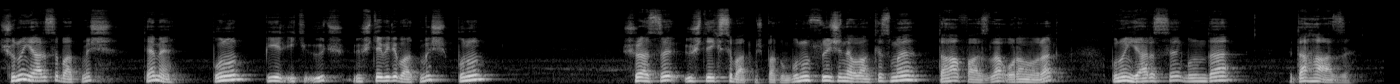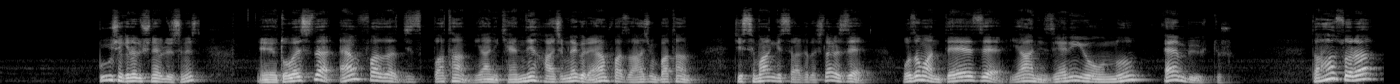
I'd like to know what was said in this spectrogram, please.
şunun yarısı batmış. Değil mi? Bunun 1, 2, 3. 3'te 1'i batmış. Bunun şurası 3'te 2'si batmış. Bakın bunun su içinde olan kısmı daha fazla oran olarak. Bunun yarısı bunun da daha azı. Bu şekilde düşünebilirsiniz. E, dolayısıyla en fazla cis- batan yani kendi hacmine göre en fazla hacmi batan cisim hangisi arkadaşlar? Z. O zaman DZ yani Z'nin yoğunluğu en büyüktür. Daha sonra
